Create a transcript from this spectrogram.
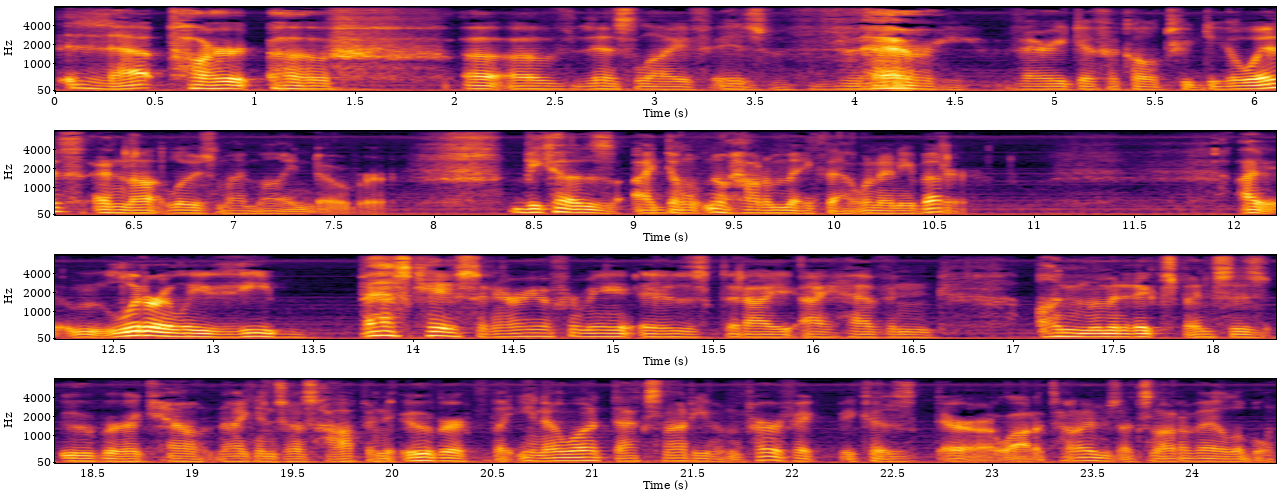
That part of uh, of this life is very very difficult to deal with and not lose my mind over because I don't know how to make that one any better. I literally the best case scenario for me is that I, I have an unlimited expenses Uber account and I can just hop in Uber. But you know what? That's not even perfect because there are a lot of times that's not available.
